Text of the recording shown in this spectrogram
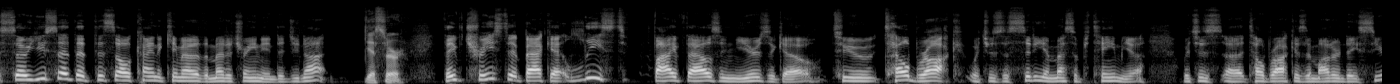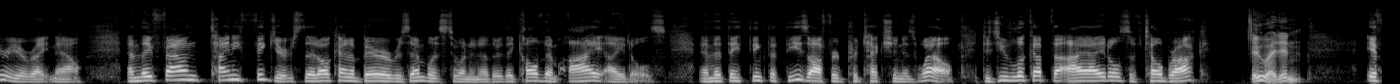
So you said that this all kind of came out of the Mediterranean, did you not? Yes, sir. They've traced it back at least 5,000 years ago to Tel Brak, which is a city in Mesopotamia, which is uh, Tel Brak is in modern day Syria right now. And they found tiny figures that all kind of bear a resemblance to one another. They call them eye idols, and that they think that these offered protection as well. Did you look up the eye idols of Tel Brak? Ooh, I didn't. If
